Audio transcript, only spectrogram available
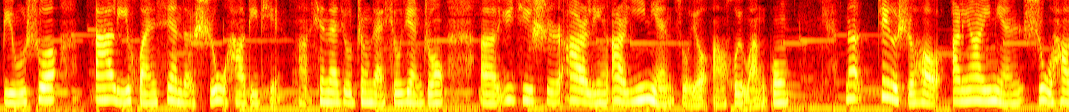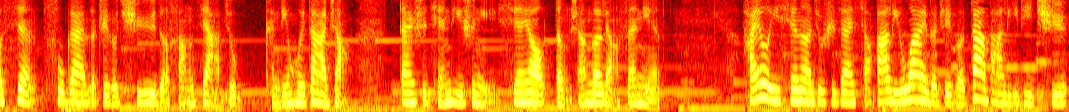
比如说巴黎环线的十五号地铁啊，现在就正在修建中，呃，预计是二零二一年左右啊会完工。那这个时候，二零二一年十五号线覆盖的这个区域的房价就肯定会大涨。但是前提是你先要等上个两三年，还有一些呢，就是在小巴黎外的这个大巴黎地区。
